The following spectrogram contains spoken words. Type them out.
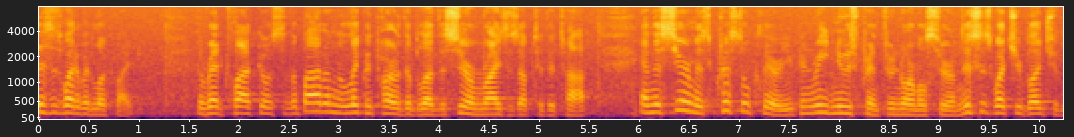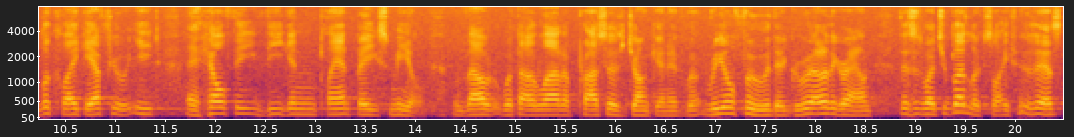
this is what it would look like. The red clot goes to the bottom, the liquid part of the blood, the serum rises up to the top. And the serum is crystal clear. You can read newsprint through normal serum. This is what your blood should look like after you eat a healthy, vegan, plant-based meal without, without a lot of processed junk in it, real food that grew out of the ground. This is what your blood looks like, as,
